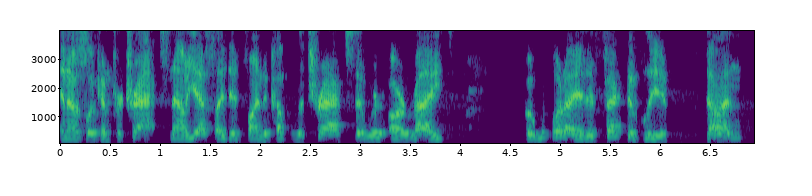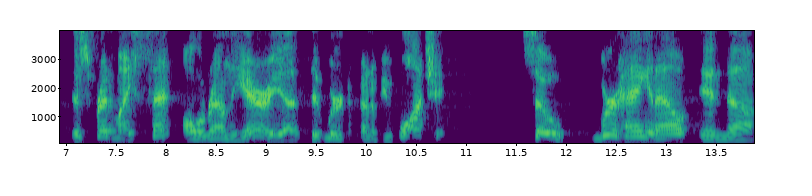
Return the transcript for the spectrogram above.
and i was looking for tracks. Now yes i did find a couple of tracks that were all right but what I had effectively done is spread my scent all around the area that we're going to be watching. So we're hanging out in, uh,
